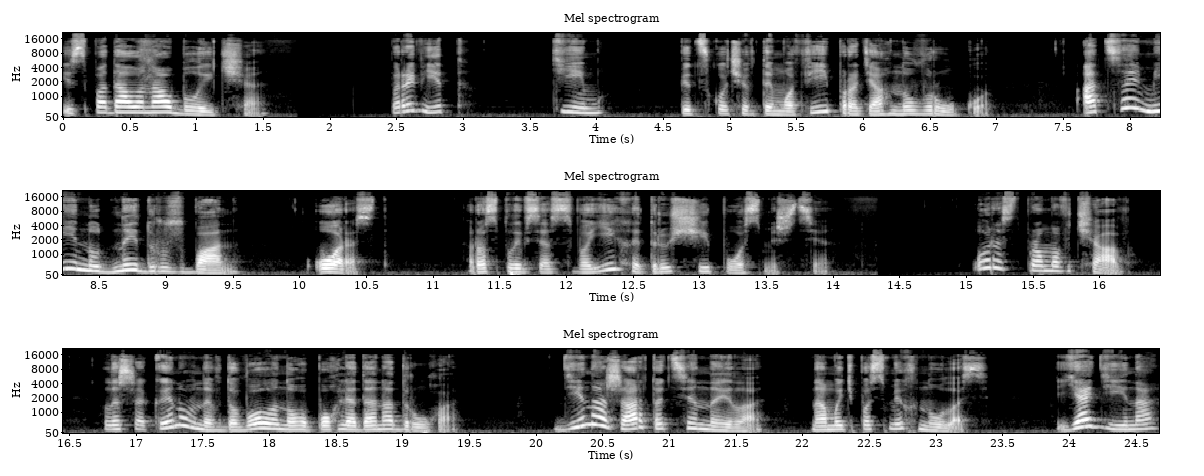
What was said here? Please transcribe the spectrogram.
і спадало на обличчя. Привіт, Тім, підскочив Тимофій, протягнув руку. А це мій нудний дружбан, Орест, розплився в своїй хитрющій посмішці. Орест промовчав, лише кинув невдоволеного погляда на друга. Діна жарт оцінила, на мить посміхнулась. Я Діна,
